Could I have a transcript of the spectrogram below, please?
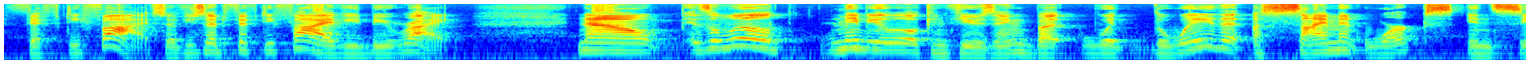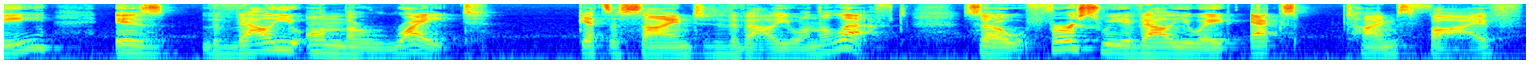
55. So if you said 55, you'd be right. Now, it's a little, maybe a little confusing, but with the way that assignment works in C is the value on the right gets assigned to the value on the left. So first we evaluate x times 5,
